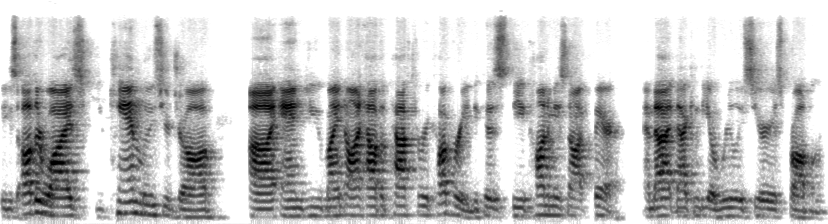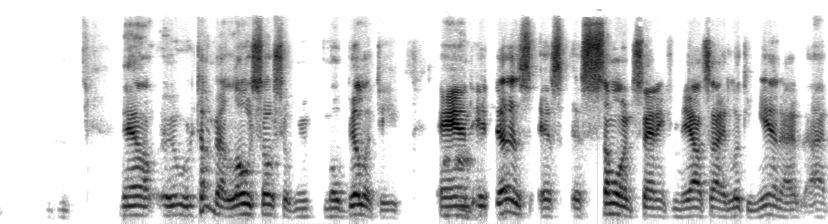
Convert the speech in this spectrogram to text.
Because otherwise, you can lose your job uh, and you might not have a path to recovery because the economy is not fair, and that that can be a really serious problem. Now uh, we're talking about low social mobility, and mm-hmm. it does, as, as someone standing from the outside looking in, I, I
